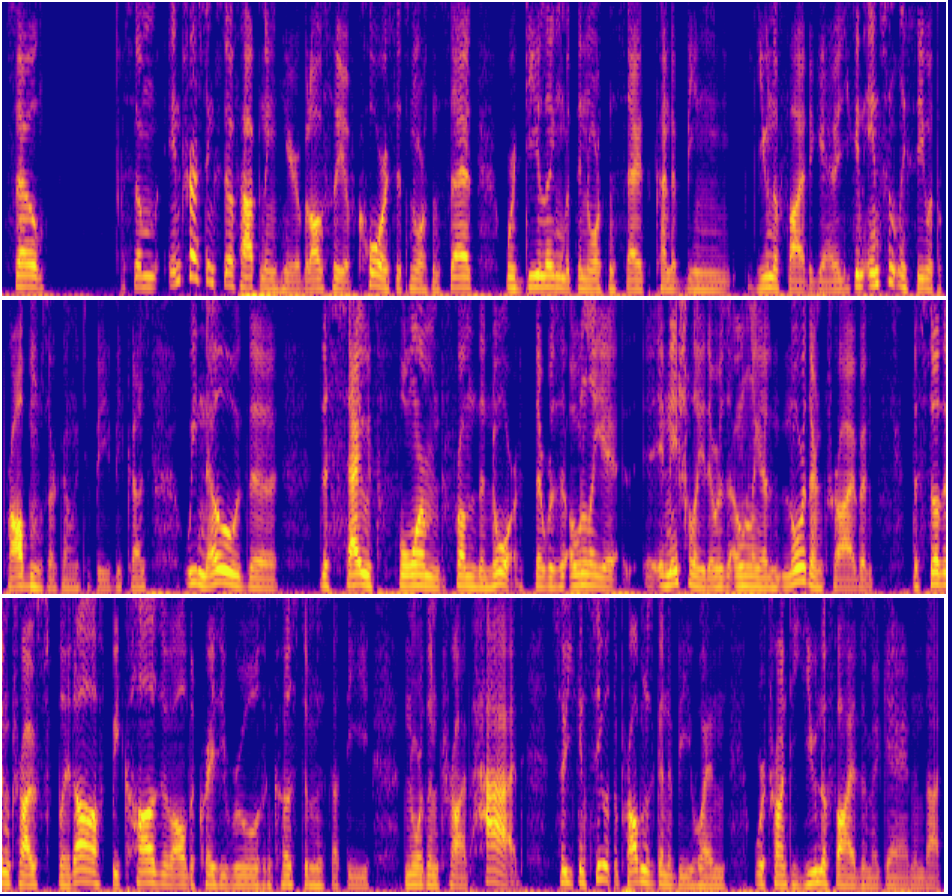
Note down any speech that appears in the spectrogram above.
So some interesting stuff happening here, but obviously, of course, it's North and South. We're dealing with the North and South kind of being unified again, and you can instantly see what the problems are going to be because we know the the south formed from the north. There was only a, initially there was only a northern tribe, and the southern tribe split off because of all the crazy rules and customs that the northern tribe had. So you can see what the problem is going to be when we're trying to unify them again, and that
